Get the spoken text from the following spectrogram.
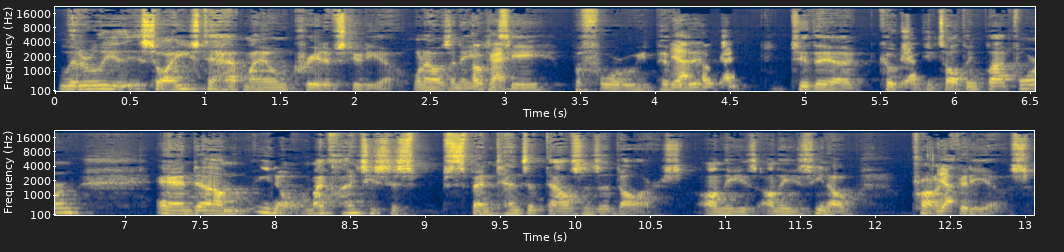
Literally, so I used to have my own creative studio when I was an agency okay. before we pivoted yeah, okay. to, the coaching yeah. consulting platform. And um, you know, my clients used to spend tens of thousands of dollars on these on these you know product yeah. videos,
